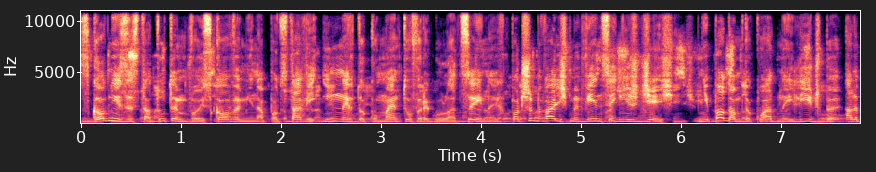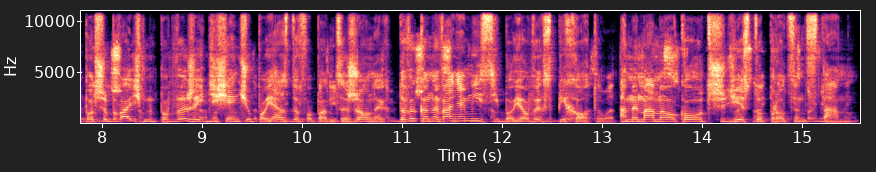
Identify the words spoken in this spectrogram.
Zgodnie ze statutem wojskowym i na podstawie innych dokumentów regulacyjnych potrzebowaliśmy więcej niż 10. Nie podam dokładnej liczby, ale potrzebowaliśmy powyżej 10 pojazdów opancerzonych do wykonywania misji bojowych z piechotą, a my mamy około 30% stanu.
